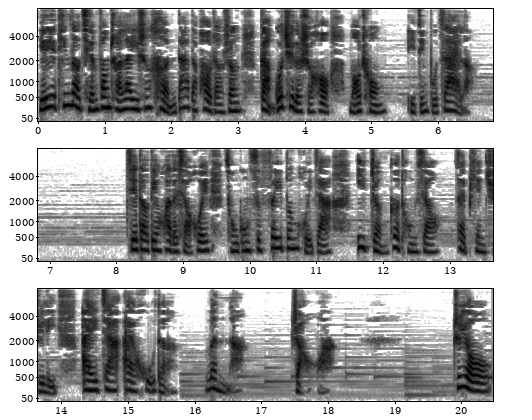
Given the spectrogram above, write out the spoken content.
爷爷听到前方传来一声很大的炮仗声，赶过去的时候，毛虫已经不在了。接到电话的小辉从公司飞奔回家，一整个通宵在片区里挨家挨户的问啊、找啊，只有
